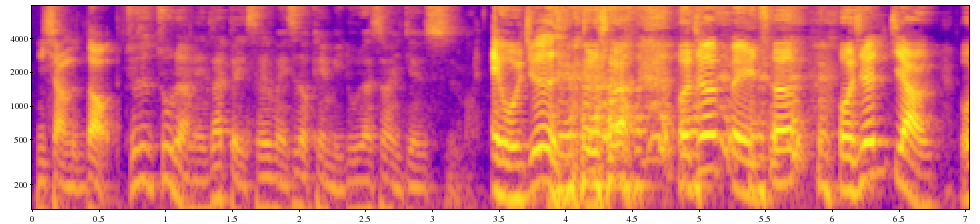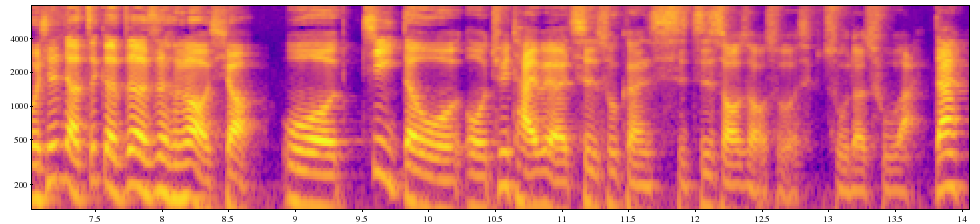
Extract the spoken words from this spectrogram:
你想得到的。就是住两年在北车，每次都可以迷路，那算一件事吗？哎、我觉得，我觉得北车，我先讲，我先讲这个真的是很好笑。我记得我我去台北的次数可能十只手手数得数得出来，但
